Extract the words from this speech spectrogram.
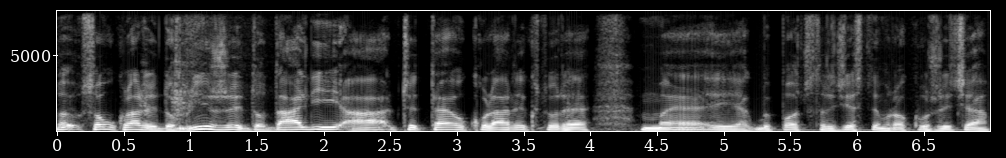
no, są okulary do bliży, do dali, a czy te okulary, które my jakby po 40 roku życia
